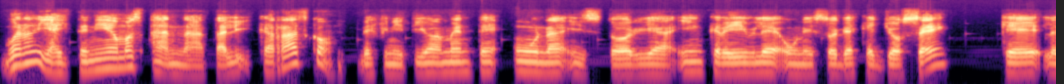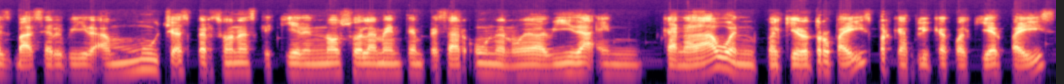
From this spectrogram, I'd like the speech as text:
Bueno, y ahí teníamos a Natalie Carrasco. Definitivamente una historia increíble, una historia que yo sé que les va a servir a muchas personas que quieren no solamente empezar una nueva vida en Canadá o en cualquier otro país, porque aplica a cualquier país,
